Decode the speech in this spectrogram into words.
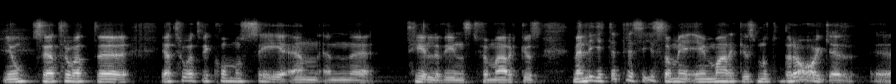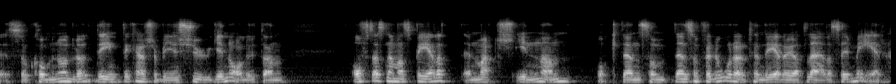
Jo, så jag tror att, eh, jag tror att vi kommer att se en, en eh, till vinst för Marcus. Men lite precis som i Marcus mot Brager eh, så kommer nog det inte kanske bli en 20-0 utan oftast när man spelat en match innan och den som, den som förlorar tenderar ju att lära sig mer.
